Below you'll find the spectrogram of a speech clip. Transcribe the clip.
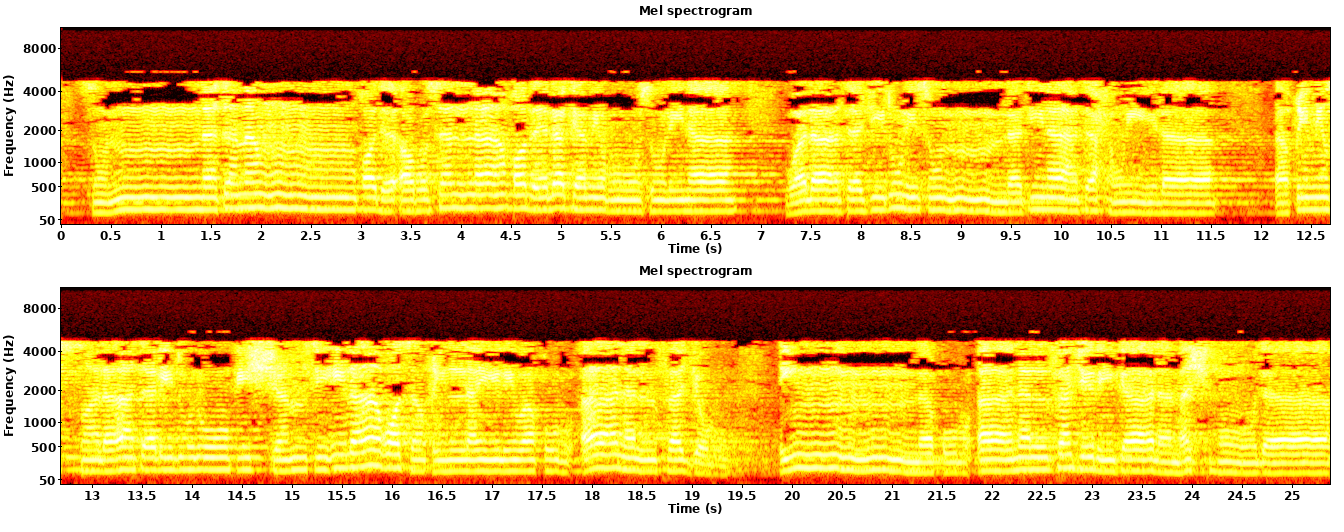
سنة من قد أرسلنا قبلك من رسلنا ولا تجد لسنتنا تحويلا أقم الصلاة لدلوك الشمس إلى غسق الليل وقرآن الفجر إن قرآن الفجر كان مشهودا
